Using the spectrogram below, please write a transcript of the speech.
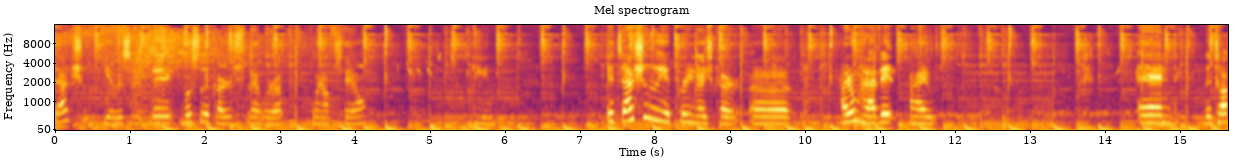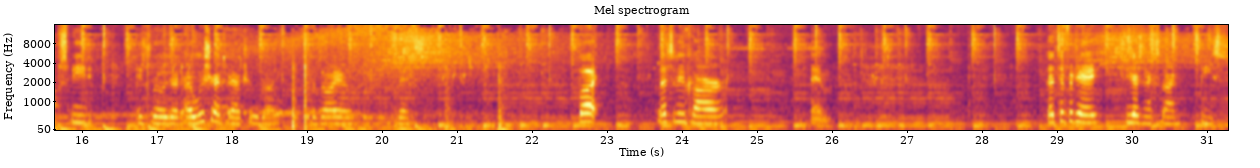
it's actually, yeah, this is, they, most of the cars that were up went off sale. It's actually a pretty nice car. Uh, I don't have it. I and the top speed is really good. I wish I could actually buy it because I have this. But that's a new car, and that's it for today. See you guys next time. Peace.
